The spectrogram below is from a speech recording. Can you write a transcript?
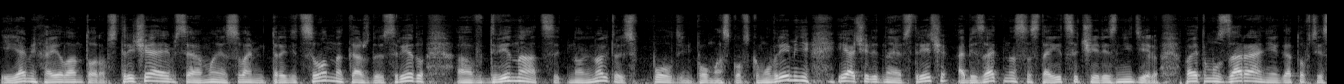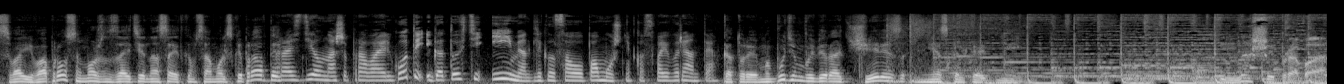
и я, Михаил Антонов. Встречаемся мы с вами традиционно каждую среду в 12.00, то есть в полдень по московскому времени. И очередная встреча обязательно состоится через неделю. Поэтому заранее готовьте свои вопросы. Можно зайти на сайт «Комсомольской правды». Раздел «Наши права и льготы» и готовьте имя для голосового помощника, свои варианты. Которые мы будем выбирать через несколько дней. Наши права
